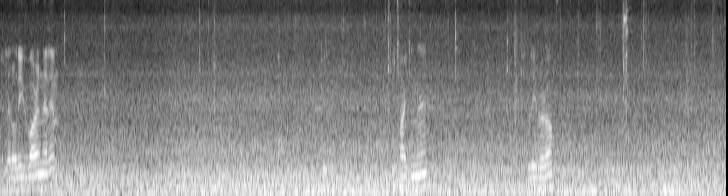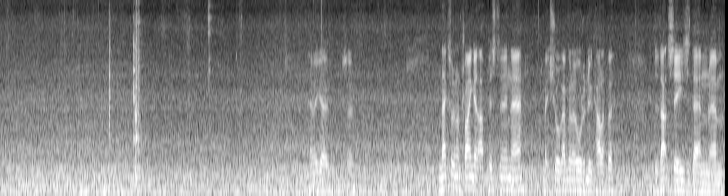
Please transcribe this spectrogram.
Get a little lever bar in there then. Just tight in there. Lever it off. There we go. So next we're to try and get that piston in there. Make sure I'm to order a new caliper. If that seized, then um,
